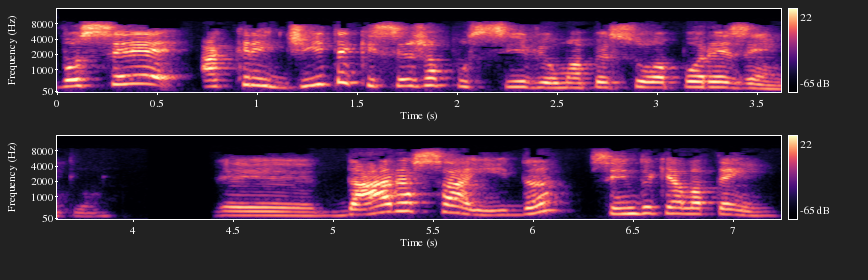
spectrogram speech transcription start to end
Você acredita que seja possível uma pessoa, por exemplo, é, dar a saída, sendo que ela tem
